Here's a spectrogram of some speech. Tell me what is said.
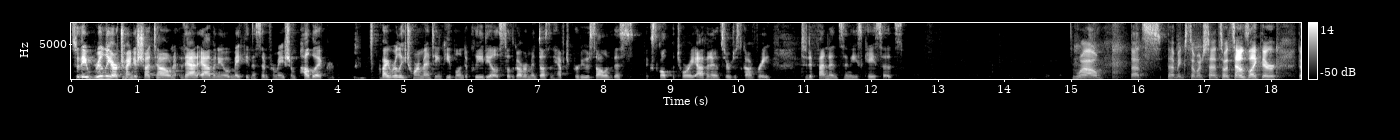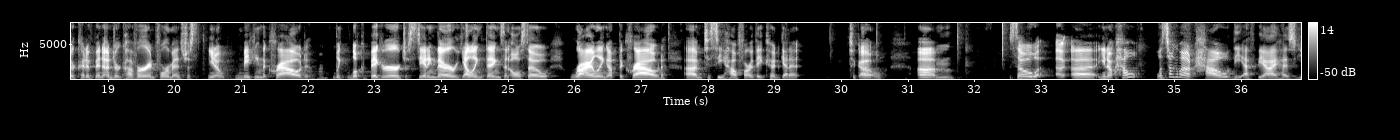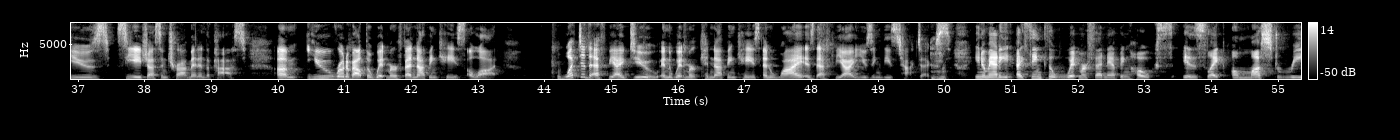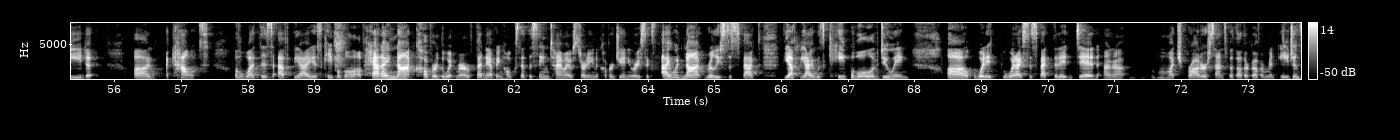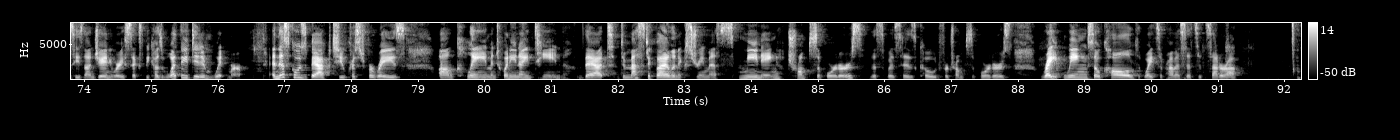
So they really are trying to shut down that avenue of making this information public by really tormenting people into plea deals so the government doesn't have to produce all of this exculpatory evidence or discovery to defendants in these cases. Wow, that's that makes so much sense. So it sounds like there there could have been undercover informants, just you know, making the crowd mm-hmm. like look bigger, just standing there yelling things, and also riling up the crowd um, to see how far they could get it to go. Um, so, uh, uh, you know, how let's talk about how the FBI has used CHS entrapment in the past. Um, you wrote about the Whitmer Fednapping case a lot. What did the FBI do in the Whitmer kidnapping case, and why is the FBI using these tactics? You know, Maddie, I think the Whitmer Fednapping hoax is like a must read uh, account of what this FBI is capable of. Had I not covered the Whitmer Fednapping hoax at the same time I was starting to cover January 6th, I would not really suspect the FBI was capable of doing uh, what it what I suspect that it did on a much broader sense with other government agencies on January 6th because what they did in Whitmer, and this goes back to Christopher Wray's um, claim in 2019 that domestic violent extremists, meaning Trump supporters, this was his code for Trump supporters, right wing so called white supremacists, etc.,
